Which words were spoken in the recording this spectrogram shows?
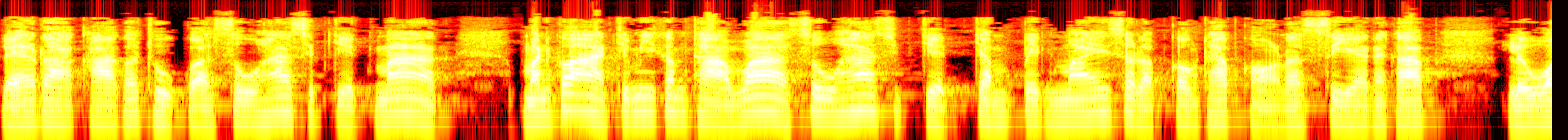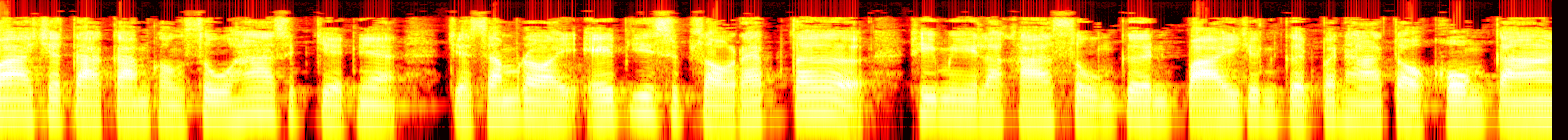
และราคาก็ถูกกว่าซู57 มาก มันก็อาจจะมีคำถามว่าซู57จำเป็นไหมสำหรับกองทัพของรัสเซียนะครับ หรือว่าชะตากรรมของซู57เนี่ยจะซ้ำรอย F22 Raptor ที่มีราคาสูงเกินไปจนเกิดปัญหาต่อโครงการ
